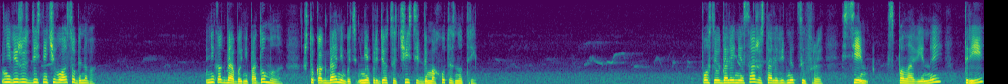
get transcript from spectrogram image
Не вижу здесь ничего особенного. Никогда бы не подумала, что когда-нибудь мне придется чистить дымоход изнутри. После удаления сажи стали видны цифры 7 с половиной, 3,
